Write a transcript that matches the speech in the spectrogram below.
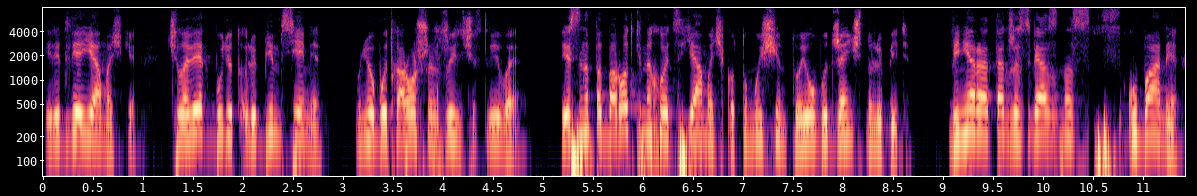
или две ямочки, человек будет любим всеми, у него будет хорошая жизнь, счастливая. Если на подбородке находится ямочка, то мужчин, то его будет женщина любить. Венера также связана с, губами.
